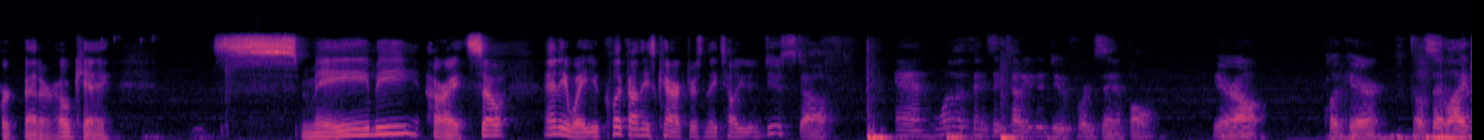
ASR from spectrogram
work better. Okay. S- Maybe. All right. So anyway, you click on these characters and they tell you to do stuff. And one of the things they tell you to do, for example, here I'll click here. They'll say like,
